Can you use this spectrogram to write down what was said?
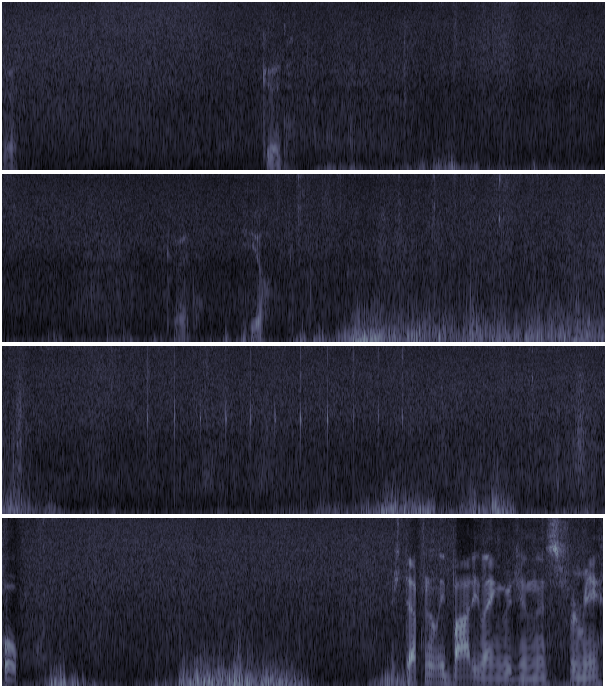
Good. Good. Good. Heel. Whoa. There's definitely body language in this for me.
